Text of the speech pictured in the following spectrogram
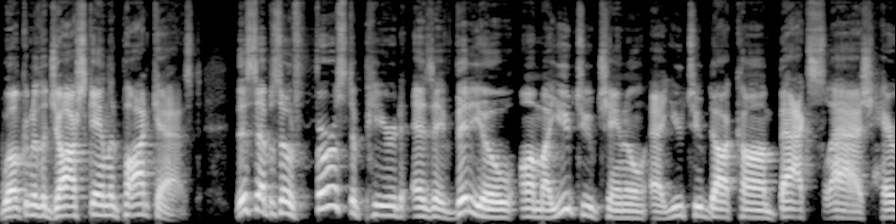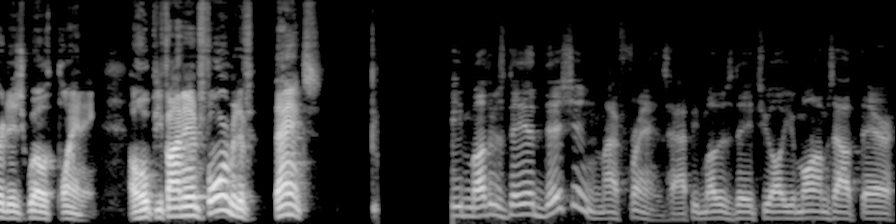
Welcome to the Josh Scanlon podcast. This episode first appeared as a video on my YouTube channel at youtube.com backslash heritage wealth planning. I hope you find it informative. Thanks. Happy Mother's Day edition, my friends. Happy Mother's Day to all your moms out there.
